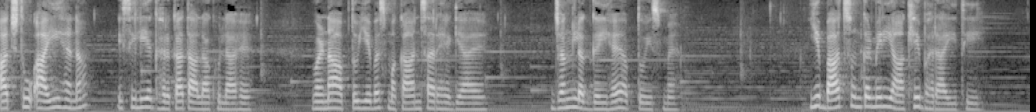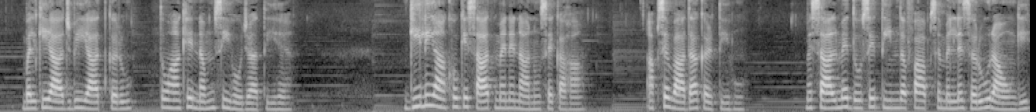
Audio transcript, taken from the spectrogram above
आज तू आई है ना? इसीलिए घर का ताला खुला है। वरना अब तो ये बस मकान सा रह गया है। जंग लग गई है अब तो इसमें। ये बात सुनकर मेरी आँखें भर आई थी। बल्कि आज भी याद करूँ तो आँखें नम सी हो जाती है। गीली आँखों के साथ मैंने नानू से कहा, आपसे वादा करती हूँ। मैं साल में दो से तीन दफ़ा आपसे मिलने ज़रूर आऊँगी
